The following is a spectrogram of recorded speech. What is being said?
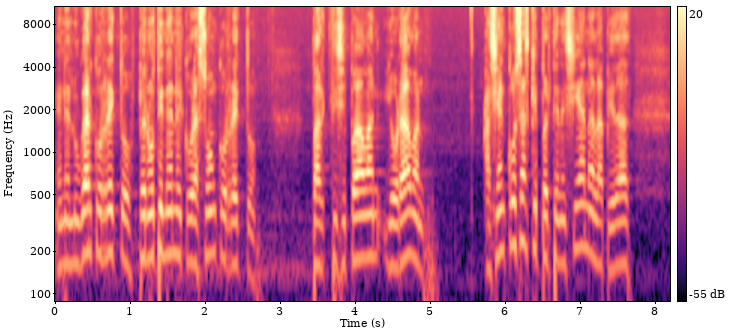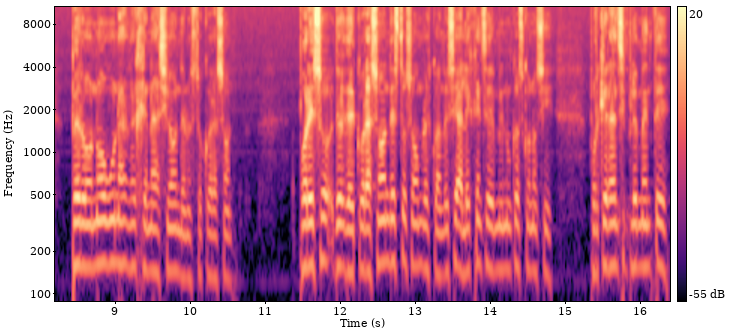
en el lugar correcto, pero no tenían el corazón correcto. Participaban y oraban. Hacían cosas que pertenecían a la piedad, pero no hubo una regeneración de nuestro corazón. Por eso, del corazón de estos hombres, cuando dice, aléjense de mí, nunca os conocí, porque eran simplemente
